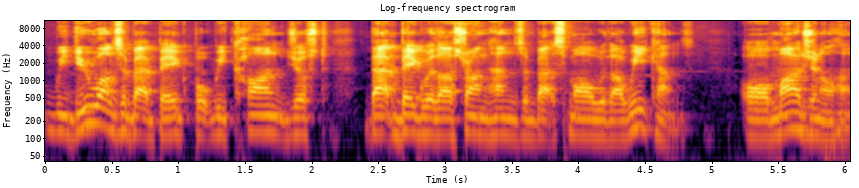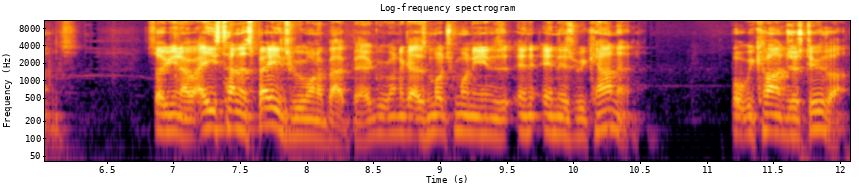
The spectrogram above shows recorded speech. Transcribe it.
we do want to bet big, but we can't just bet big with our strong hands and bet small with our weak hands. Or marginal hands. So, you know, ace, ten of spades, we want to bet big. We want to get as much money in, in, in as we can in. But we can't just do that.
